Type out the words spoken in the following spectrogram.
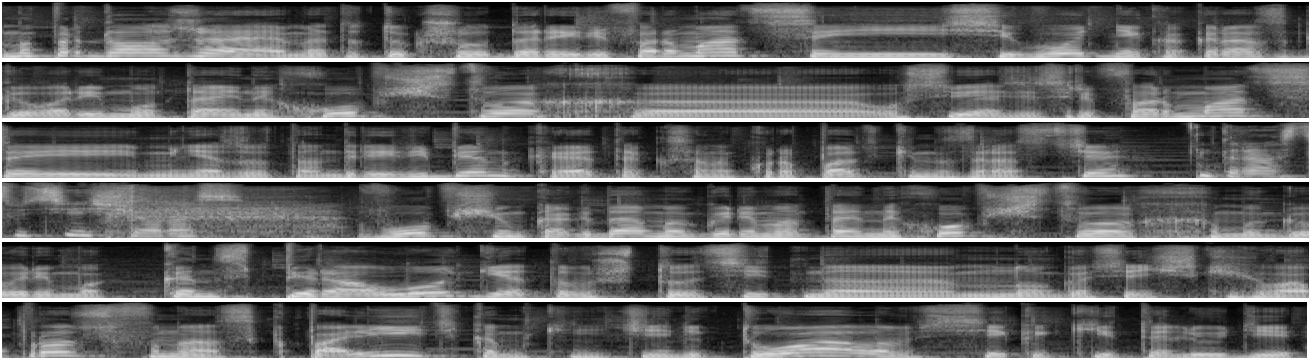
мы продолжаем. Это ток-шоу «Дары реформации». И сегодня как раз говорим о тайных обществах, э, о связи с реформацией. Меня зовут Андрей Ребенко, это Оксана Куропаткина. Здравствуйте. Здравствуйте еще раз. В общем, когда мы говорим о тайных обществах, мы говорим о конспирологии, о том, что действительно много всяческих вопросов у нас к политикам, к интеллектуалам. Все какие-то люди,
